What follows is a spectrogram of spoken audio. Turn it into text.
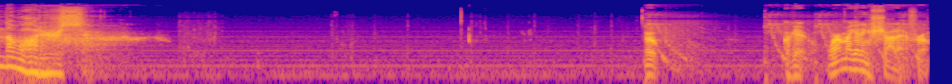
In the waters. Oh. Okay, where am I getting shot at from?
